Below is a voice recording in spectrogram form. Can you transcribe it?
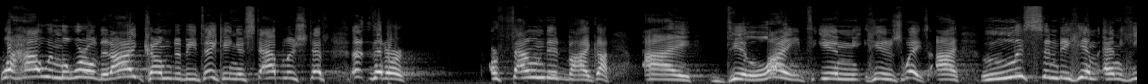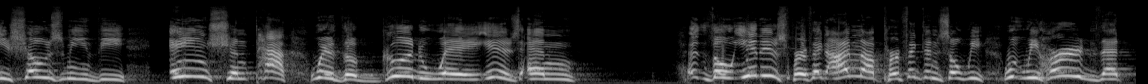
Well, how in the world did I come to be taking established steps uh, that are, are founded by God? I delight in His ways. I listen to Him, and He shows me the ancient path where the good way is. And though it is perfect, I'm not perfect. And so we, we heard that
